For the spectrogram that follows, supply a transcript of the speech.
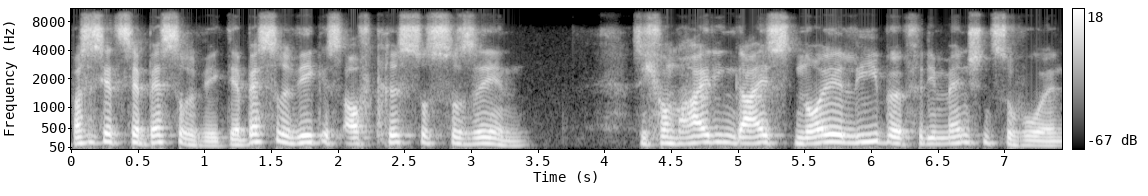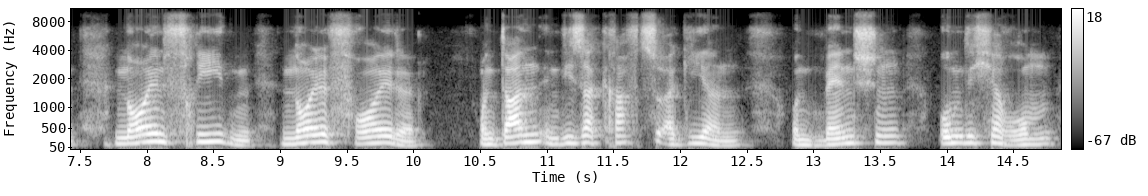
Was ist jetzt der bessere Weg? Der bessere Weg ist, auf Christus zu sehen, sich vom Heiligen Geist neue Liebe für die Menschen zu holen, neuen Frieden, neue Freude und dann in dieser Kraft zu agieren und Menschen um dich herum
